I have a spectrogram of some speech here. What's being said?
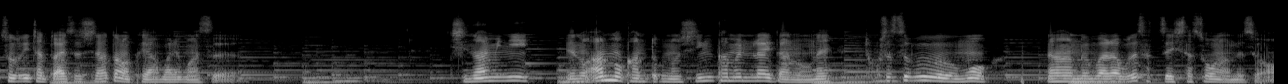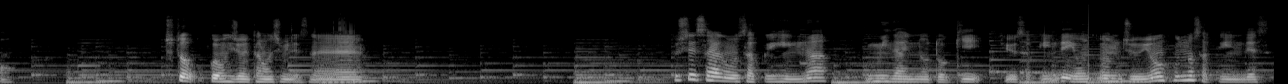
その時にちゃんと挨拶しなかったのは悔やまれます。ちなみに、あの、庵野監督の新仮面ライダーのね、特撮部分も長沼ラボで撮影したそうなんですよ。ちょっとこれも非常に楽しみですね。そして最後の作品が、海なりの時という作品で44分の作品です。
